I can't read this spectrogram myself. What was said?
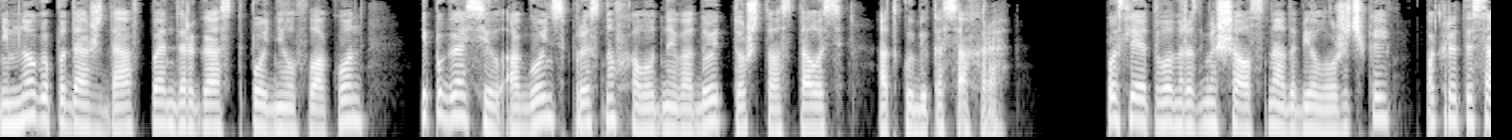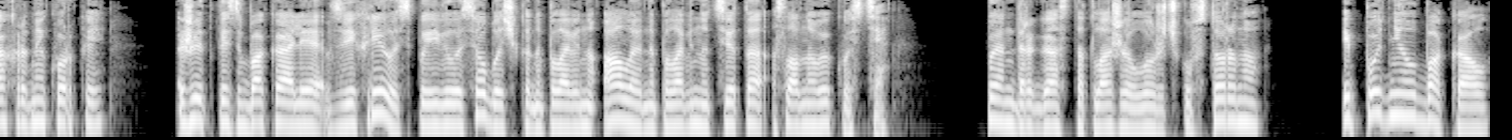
Немного подождав, Пендергаст поднял флакон и погасил огонь, спрыснув холодной водой то, что осталось от кубика сахара. После этого он размешал снадобье ложечкой, покрытой сахарной коркой. Жидкость в бокале взвихрилась, появилось облачко наполовину алое, наполовину цвета слоновой кости — Пендергаст отложил ложечку в сторону и поднял бокал.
